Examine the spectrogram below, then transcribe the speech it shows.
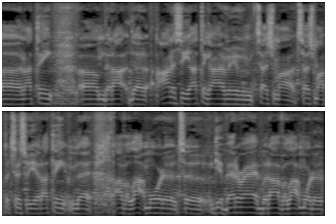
Uh, and I think um, that I that honestly, I think I haven't even touched my touched my potential yet. I think that I have a lot more to, to get better at, but I have a lot more to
